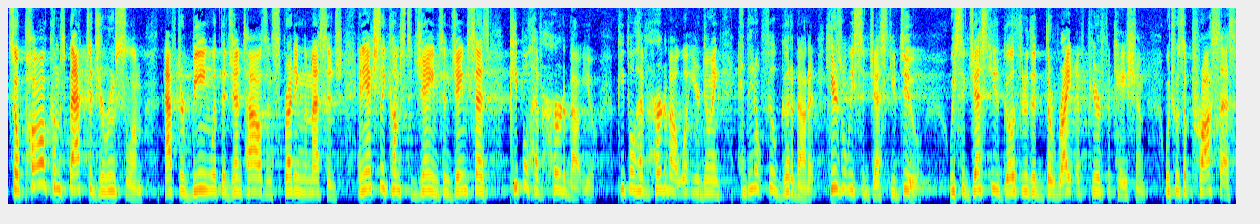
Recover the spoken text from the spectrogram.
So, Paul comes back to Jerusalem after being with the Gentiles and spreading the message. And he actually comes to James, and James says, People have heard about you. People have heard about what you're doing, and they don't feel good about it. Here's what we suggest you do we suggest you go through the, the rite of purification, which was a process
